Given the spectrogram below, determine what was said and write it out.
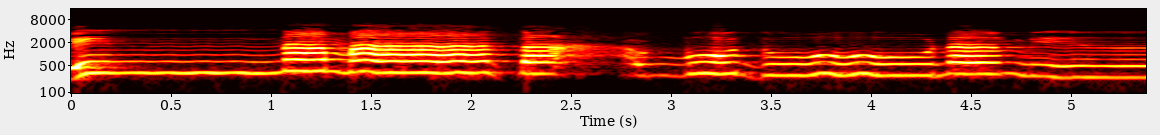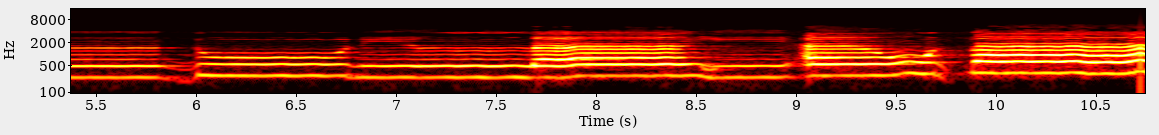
إنما تعبدون من دون الله أوثانا.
